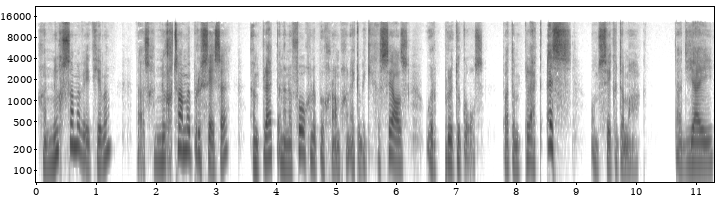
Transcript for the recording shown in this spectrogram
genoegsame wetgewing, daar is genoegsame prosesse in plek en in 'n volgende program gaan ek 'n bietjie gesels oor protokols wat in plek is om seker te maak dat jy 'n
